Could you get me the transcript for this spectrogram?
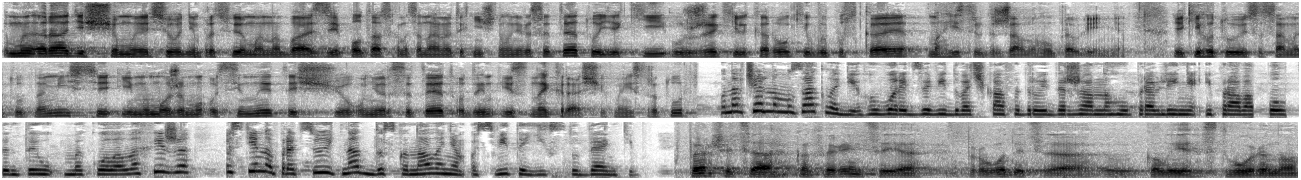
Ми раді, що ми сьогодні працюємо на базі Полтавського національного технічного університету, який уже кілька років випускає магістрів державного управління, які готуються саме тут на місці, і ми можемо оцінити, що університет один із найкращих магістратур. У навчальному закладі, говорить завідувач кафедрою державного управління і права ПолтНТУ Микола Лахижа, постійно працюють над вдосконаленням освіти їх студентів. Вперше ця конференція проводиться, е, коли створено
